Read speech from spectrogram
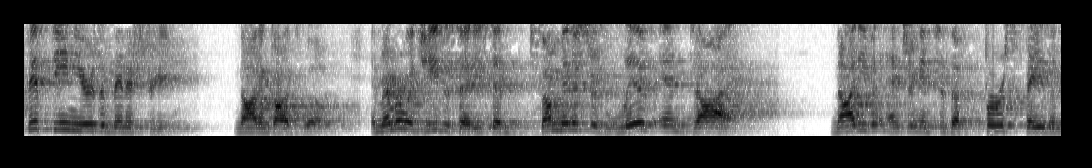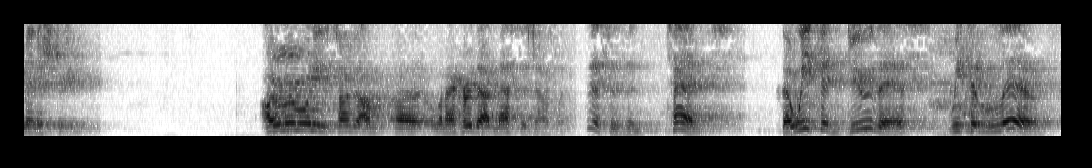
15 years of ministry, not in God's will. And remember what Jesus said? He said, Some ministers live and die, not even entering into the first phase of ministry. I remember when he was talking, uh, when I heard that message, I was like, this is intense. That we could do this, we could live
